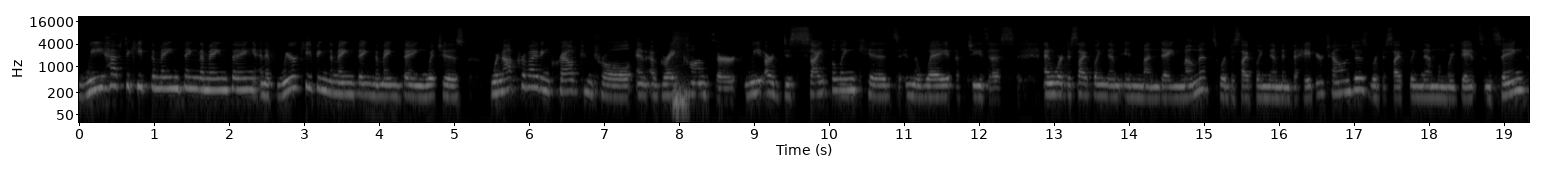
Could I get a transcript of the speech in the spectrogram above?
We have to keep the main thing the main thing. And if we're keeping the main thing the main thing, which is we're not providing crowd control and a great concert. We are discipling kids in the way of Jesus, and we're discipling them in mundane moments. We're discipling them in behavior challenges. We're discipling them when we dance and sing.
